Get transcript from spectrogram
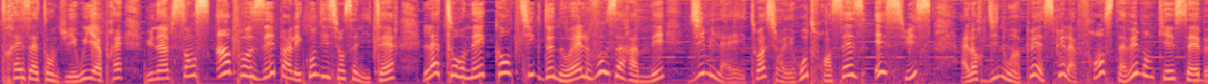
très attendu. Et oui, après une absence imposée par les conditions sanitaires, la tournée Cantique de Noël vous a ramené Jimmy Lahaye et toi sur les routes françaises et suisses. Alors dis-nous un peu, est-ce que la France t'avait manqué Seb?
